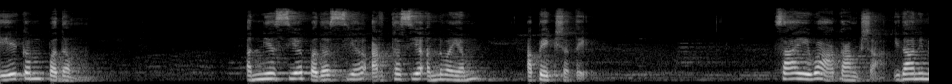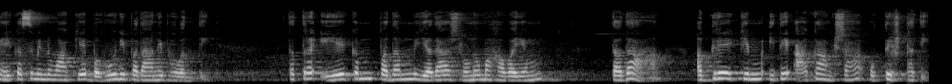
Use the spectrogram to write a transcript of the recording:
एकं पदम् अन्यस्य पदस्य अर्थस्य अन्वयम् अपेक्षते। सा एव आकाङ्क्षा। इदानीम् एकस्मिन् वाक्ये बहूनि पदानि भवन्ति। तत्र एकं पदं यदा शृणुमः वयं तदा अग्रे किम् इति आकाङ्क्षा उत्तिष्ठति।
